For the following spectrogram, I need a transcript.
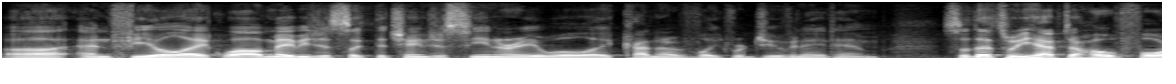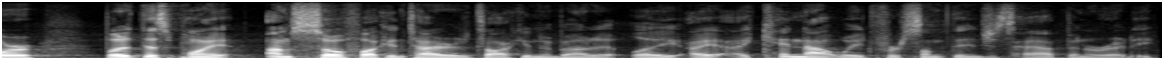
uh, and feel like, well, maybe just like the change of scenery will like kind of like rejuvenate him. So that's what you have to hope for. But at this point, I'm so fucking tired of talking about it. Like I, I cannot wait for something to just happen already.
